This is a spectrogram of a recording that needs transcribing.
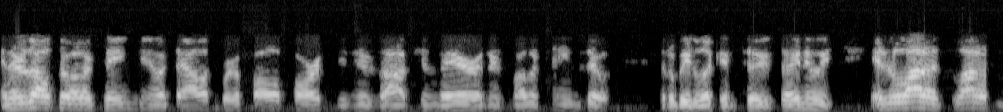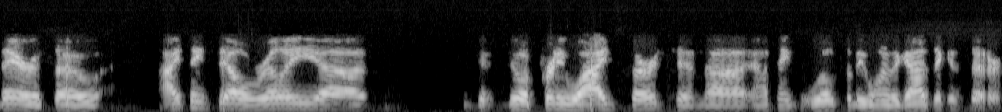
and there's also other teams, you know, if Dallas were to fall apart, know, there's option there, and there's other teams that that'll be looking too. So anyway, there's a lot of a lot of there. So I think they'll really uh, do a pretty wide search, and, uh, and I think Wilks will be one of the guys they consider.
